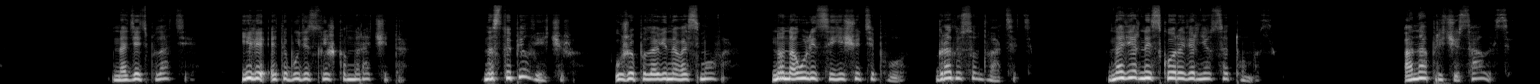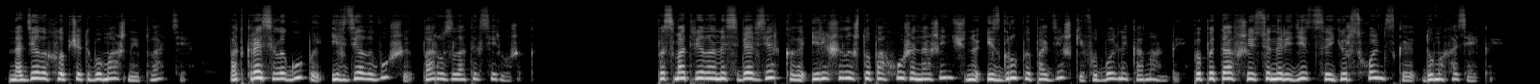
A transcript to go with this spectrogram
Надеть платье? Или это будет слишком нарочито? Наступил вечер, уже половина восьмого, но на улице еще тепло, градусов двадцать. Наверное, скоро вернется Томас. Она причесалась, надела хлопчатобумажное платье, подкрасила губы и вдела в уши пару золотых сережек. Посмотрела на себя в зеркало и решила, что похожа на женщину из группы поддержки футбольной команды, попытавшуюся нарядиться юрсхольмской домохозяйкой.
